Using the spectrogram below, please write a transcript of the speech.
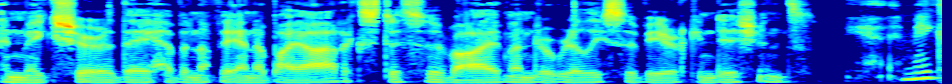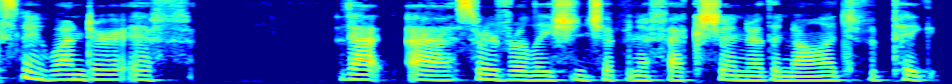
and make sure they have enough antibiotics to survive under really severe conditions. Yeah, it makes me wonder if that uh, sort of relationship and affection or the knowledge of a pig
